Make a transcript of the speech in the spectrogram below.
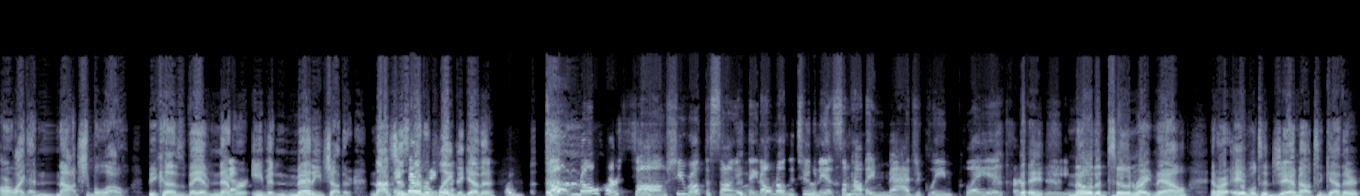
are like a notch below because they have never yeah. even met each other. Not they just never, never played together. They don't know her song. She wrote the song. They don't know the tune yet. Somehow they magically play it perfectly. They know the tune right now and are able to jam out together.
